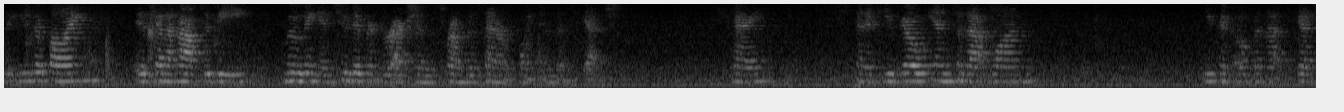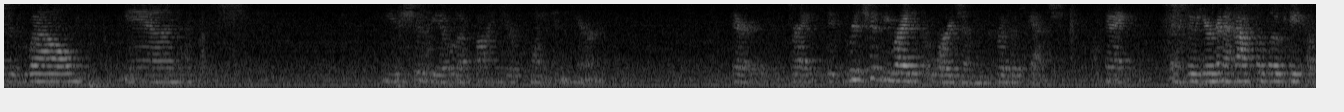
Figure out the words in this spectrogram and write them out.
that you define is going to have to be moving in two different directions from the center point in this sketch. Okay? And if you go into that one, you can open that sketch as well, and you should be able to find your point in here. There it is, it's right, it should be right at the origin for the sketch, okay? And so you're gonna have to locate a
